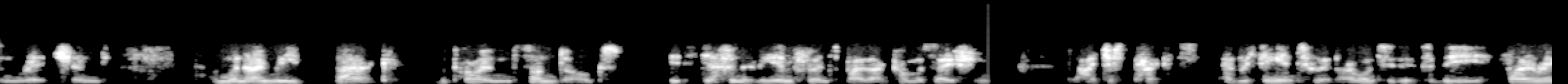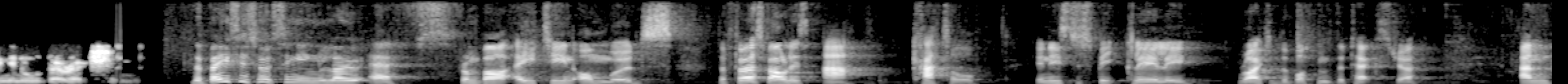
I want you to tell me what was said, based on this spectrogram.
and rich. And, and when I read back the poem Sun Dogs, it's definitely influenced by that conversation. I just packed everything into it. I wanted it to be firing in all directions. The basses who are singing low Fs from bar 18 onwards, the first vowel is a, cattle. It needs to speak clearly right at the bottom of the texture. And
